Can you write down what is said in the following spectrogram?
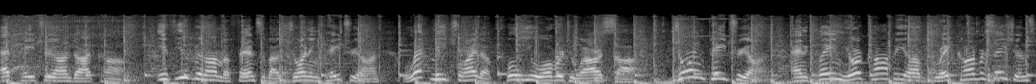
at patreon.com. If you've been on the fence about joining Patreon, let me try to pull you over to our side. Join Patreon and claim your copy of Great Conversations,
